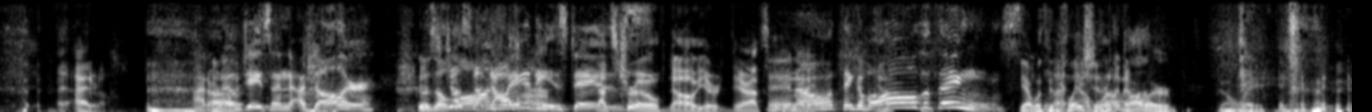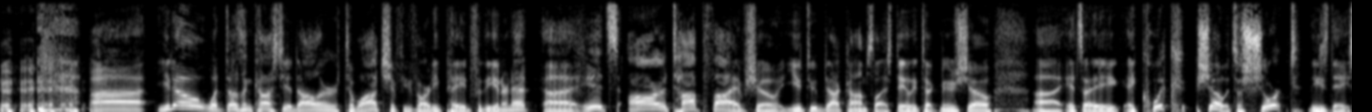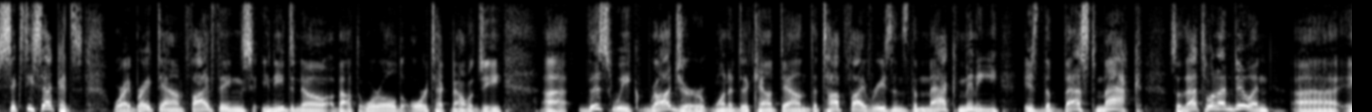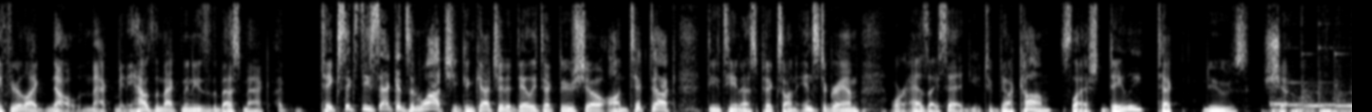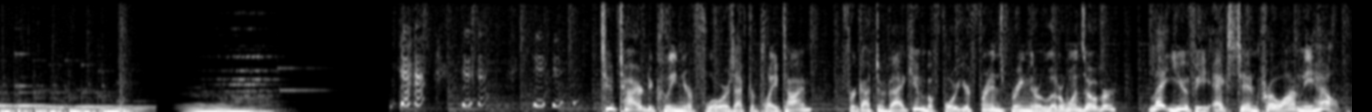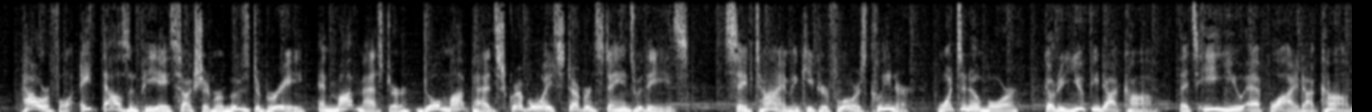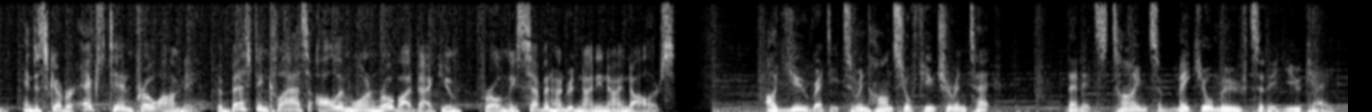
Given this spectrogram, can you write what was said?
I, I don't know. I don't know, Jason. A dollar goes a Uh, It's just long dollar. way these days. That's true. No, you're you're absolutely You right. know, think of all the things. Yeah, with Well, inflation, more a than dollar. Oh wait. uh, you know what doesn't cost you a dollar to watch if you've already paid for the internet? Uh, it's our top five show at youtube.com slash daily tech news show. Uh, it's a, a quick show. It's a short these days, 60 seconds, where I break down five things you need to know about the world or technology. Uh, this week, Roger wanted to count down the top five reasons the Mac Mini is the best Mac. So that's what I'm doing. Uh, if you're like, no, Mac Mini, how's the Mac Mini is the best Mac? I, take 60 seconds and watch. You can catch it at Daily Tech News Show on TikTok, DTNS Picks on Instagram, or as I said, youtube.com slash Daily Tech News Show. Too tired to clean your floors after playtime? Forgot to vacuum before your friends bring their little ones over? Let Eufy X10 Pro Omni help. Powerful 8000 PA suction removes debris, and MopMaster dual mop pads scrub away stubborn stains with ease. Save time and keep your floors cleaner. Want to know more? Go to eufy.com, that's EUFY.com, and discover X10 Pro Omni, the best in class all in one robot vacuum for only $799. Are you ready to enhance your future in tech? Then it's time to make your move to the UK,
